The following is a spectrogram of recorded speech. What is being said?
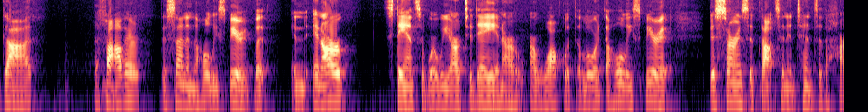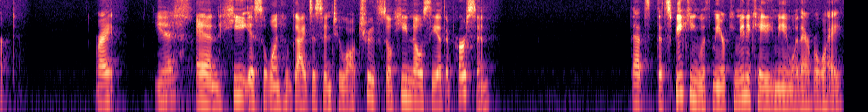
God, the Father, the Son, and the Holy Spirit, but in, in our stance of where we are today in our, our walk with the Lord, the Holy Spirit discerns the thoughts and intents of the heart. Right? Yes. And he is the one who guides us into all truth. So he knows the other person that's that's speaking with me or communicating me in whatever way.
